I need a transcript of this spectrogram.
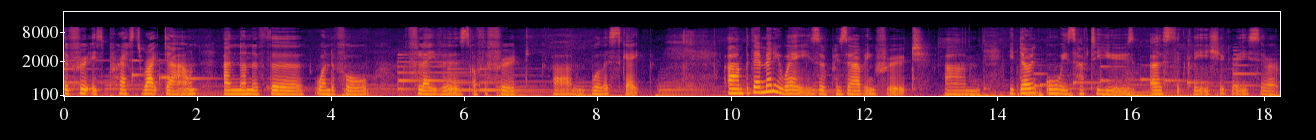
the fruit is pressed right down and none of the wonderful flavors of the fruit um, will escape. Um, but there are many ways of preserving fruit. Um, you don't always have to use a sickly sugary syrup.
